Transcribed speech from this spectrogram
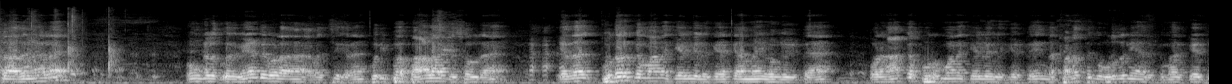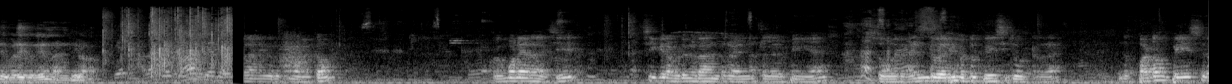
ஸோ அதனால உங்களுக்கு ஒரு வேண்டுகோளை வச்சுக்கிறேன். குறிப்பா பாலாக்கு சொல்றேன். ஏதாவது புதர்க்கமான கேள்விகளை கேட்காம இவங்ககிட்ட ஒரு ஆக்கப்பூர்வமான கேள்விகளை கேட்டு இந்த படத்துக்கு உறுதுணையா இருக்குமாறு கேட்டு விடைபெறுகிறேன். நன்றி வணக்கம். அனைவருக்கும் வணக்கம். ரொம்ப நேரம் ஆச்சு. சீக்கிரம் விடுங்கடான்ற எண்ணத்தில் இருப்பீங்க. ஸோ ஒரு ரெண்டு வரி மட்டும் பேசிட்டு விட்டுறேன். இந்த படம் பேசுகிற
